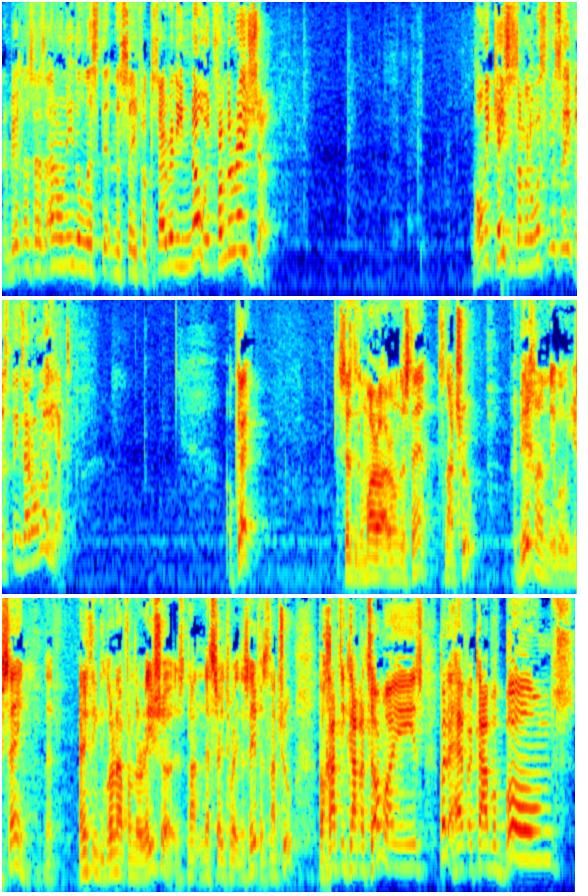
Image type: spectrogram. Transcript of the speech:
And Rabbi says, I don't need to list it in the sefer because I already know it from the Resha. The only cases I'm going to list in the sefer is things I don't know yet. Okay. Says the Gemara, I don't understand. It's not true. Rabbi Yechanan, what you're saying, that anything you learn out from the Resha is not necessary to write the sefer. It's not true. But a half a cup of bones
